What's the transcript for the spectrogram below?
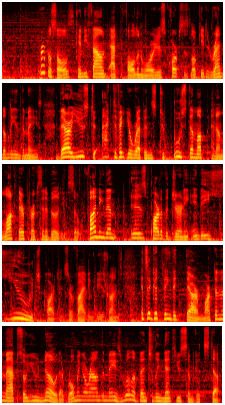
Purple souls can be found at fallen warriors' corpses located randomly in the maze. They are used to activate your weapons to boost them up and unlock their perks and abilities, so finding them is part of the journey and a huge part in surviving these runs. It's a good thing that they are marked on the map so you know that roaming around the maze will eventually net you some good stuff.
